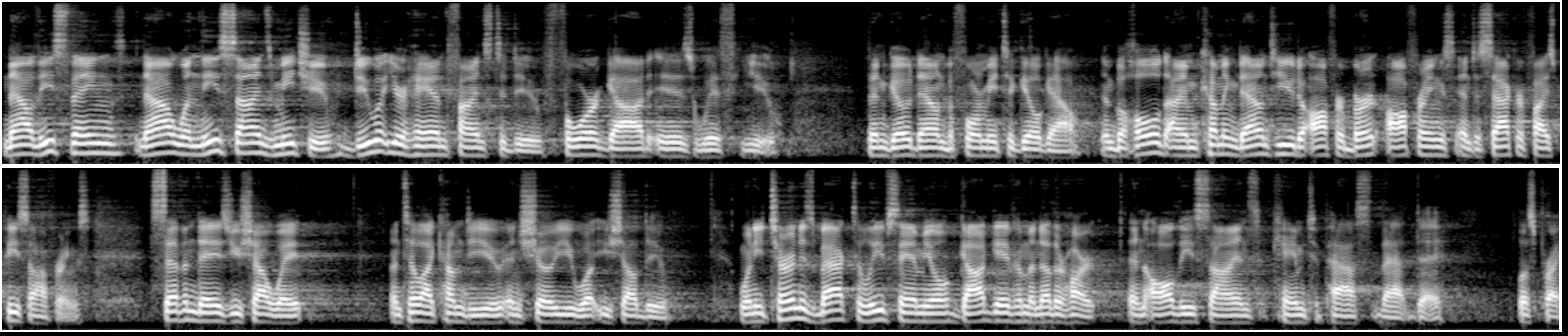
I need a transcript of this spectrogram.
Now, these things, now when these signs meet you, do what your hand finds to do, for God is with you. Then go down before me to Gilgal. And behold, I am coming down to you to offer burnt offerings and to sacrifice peace offerings. Seven days you shall wait until I come to you and show you what you shall do. When he turned his back to leave Samuel, God gave him another heart, and all these signs came to pass that day. Let's pray.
